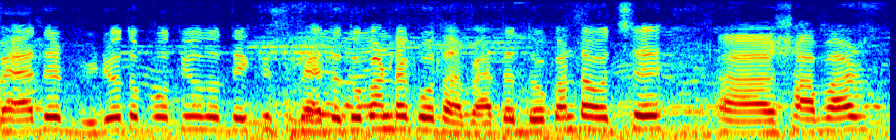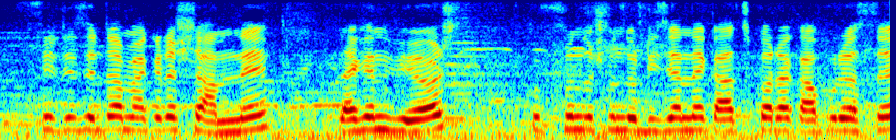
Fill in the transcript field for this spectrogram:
ভাইয়াদের ভিডিও তো প্রতিনিয়ত দেখতেছি ভাইয়াদের দোকানটা কোথায়? ভাইয়াদের দোকানটা হচ্ছে সাভার সিটি সেন্টার মার্কেটের সামনে। দেখেন ভিউয়ার্স খুব সুন্দর সুন্দর ডিজাইনে কাজ করা কাপড় আছে।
